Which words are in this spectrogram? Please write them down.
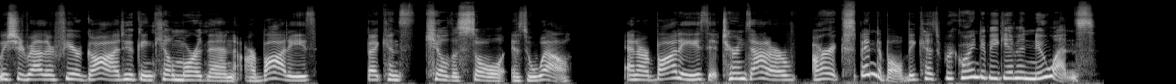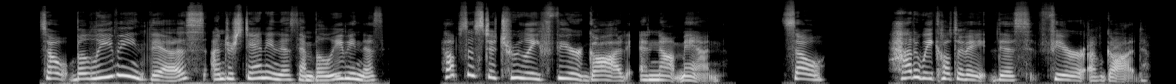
We should rather fear God who can kill more than our bodies, but can kill the soul as well. And our bodies, it turns out, are, are expendable because we're going to be given new ones. So, believing this, understanding this, and believing this helps us to truly fear God and not man. So, how do we cultivate this fear of God?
